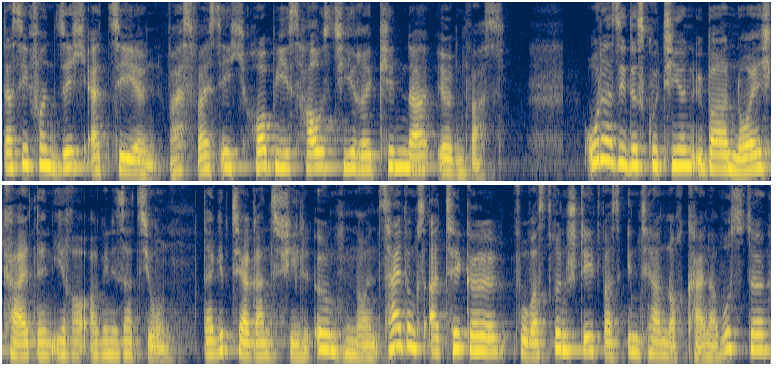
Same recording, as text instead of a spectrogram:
dass Sie von sich erzählen, was weiß ich, Hobbys, Haustiere, Kinder, irgendwas. Oder Sie diskutieren über Neuigkeiten in Ihrer Organisation. Da gibt's ja ganz viel. Irgendeinen neuen Zeitungsartikel, wo was drinsteht, was intern noch keiner wusste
